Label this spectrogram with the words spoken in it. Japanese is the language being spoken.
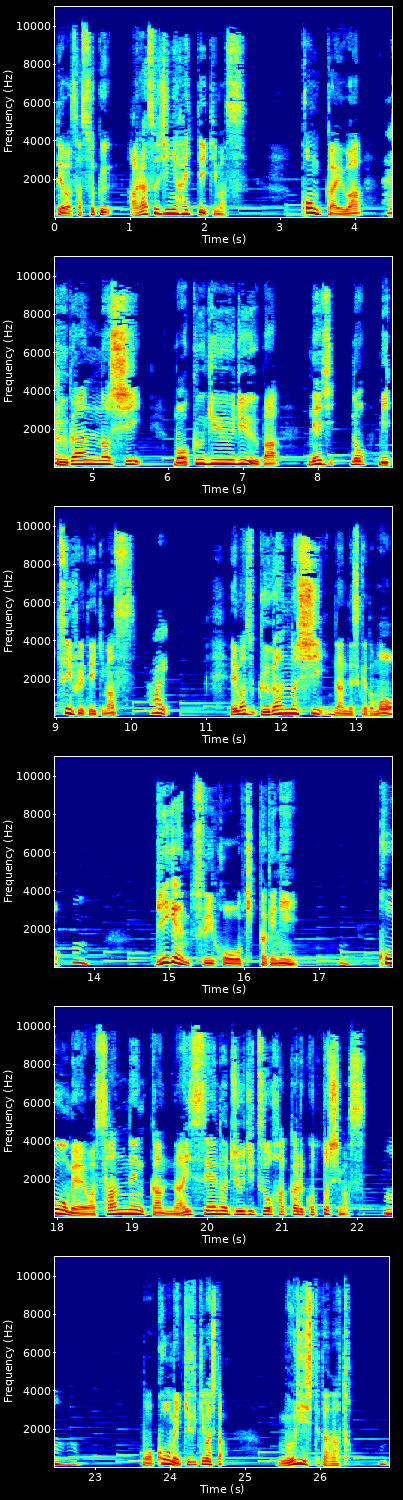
では早速、あらすじに入っていきます。今回は、はい。具眼の死、木牛竜馬、ネジの3つに触れていきます。はい。えまず、具眼の死なんですけども、うん。利元追放をきっかけにうん、孔明は3年間内政の充実を図ることとします。うんうん。もう孔明気づきました。無理してたなとうん。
